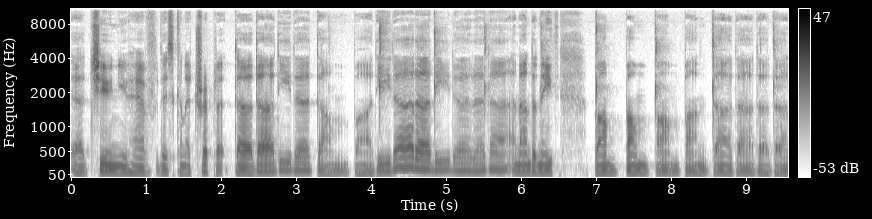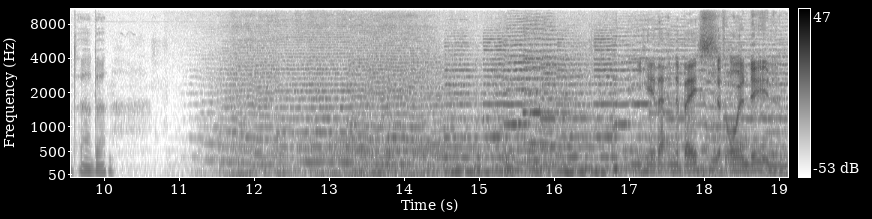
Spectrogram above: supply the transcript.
uh, tune you have this kind of triplet da da dee da dum ba dee da da dee da da da, and underneath bum bum bum bum da da da da da da. Hear that in the bass? Yes, oh, indeed. Mhm.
